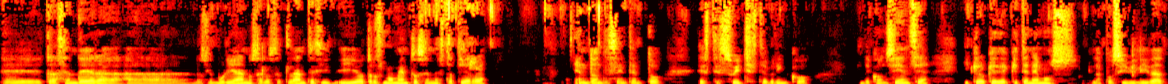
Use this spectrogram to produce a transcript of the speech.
eh, trascender a, los lemurianos, a los atlantes y, y, otros momentos en esta tierra en donde se intentó este switch, este brinco de conciencia y creo que, que, tenemos la posibilidad.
